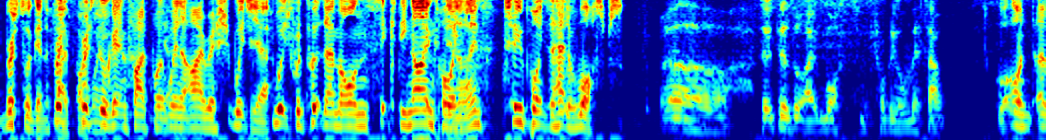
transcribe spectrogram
Bristol getting a Bris- five point Bristol win. getting five point Yeah. win at Irish, which Yeah. which would put them on sixty nine 69. points, two points ahead of Wasps. Oh, so it does look like Wasps would probably all miss out. on uh,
